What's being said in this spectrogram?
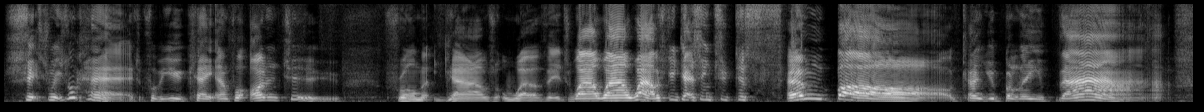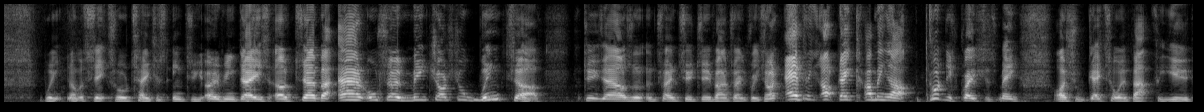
six weeks look ahead for the UK and for Ireland too from Gav's Weathervids. Wow, wow, wow, as she gets into December! Can you believe that? Week number six will take us into the opening days of December and also meteorological winter 2022, 2023. So an epic update coming up. Goodness gracious me. I shall get something back for you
